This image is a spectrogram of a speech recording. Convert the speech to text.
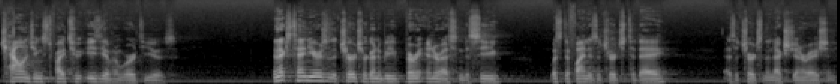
challenging is probably too easy of a word to use. The next 10 years of the church are going to be very interesting to see what's defined as a church today, as a church in the next generation.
